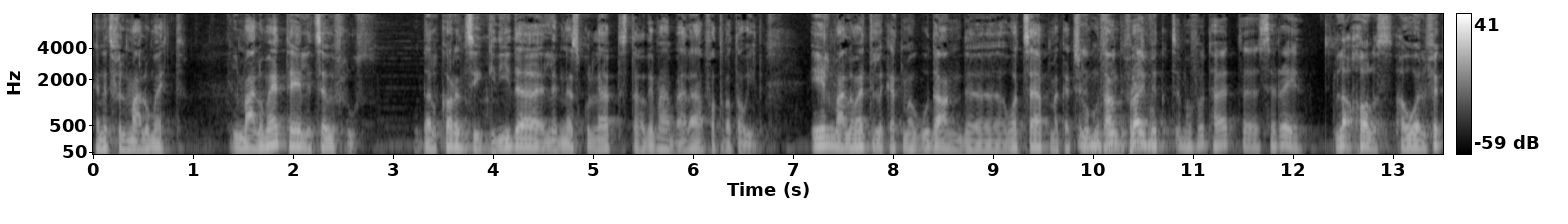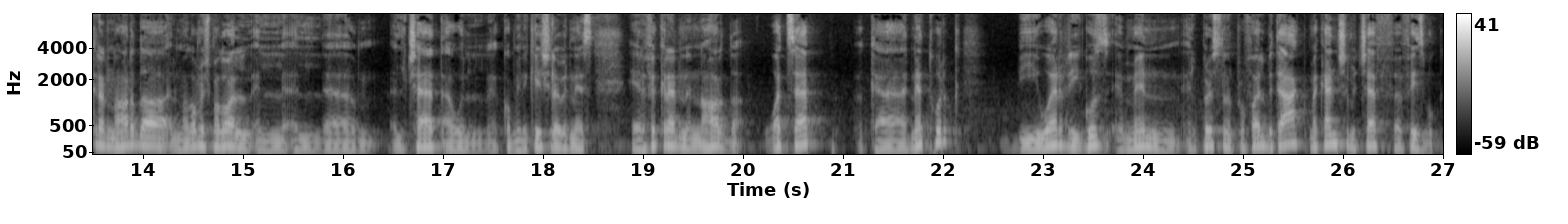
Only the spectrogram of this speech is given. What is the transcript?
كانت في المعلومات. المعلومات هي اللي تساوي فلوس. وده ال currency الجديدة اللي الناس كلها بتستخدمها بقالها فترة طويلة. إيه المعلومات اللي كانت موجودة عند واتساب ما كانتش موجودة عند private المفروض حاجات آه، سرية. لا خالص. هو الفكرة النهارده الموضوع مش موضوع ال ال ال الشات أو ال communication بين الناس. هي الفكرة إن النهارده واتساب ك network بيوري جزء من ال personal profile بتاعك ما كانش متشاف في فيسبوك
